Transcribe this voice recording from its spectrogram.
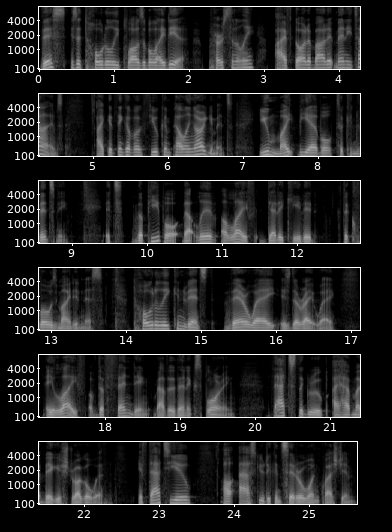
This is a totally plausible idea. Personally, I've thought about it many times. I could think of a few compelling arguments. You might be able to convince me. It's the people that live a life dedicated to close mindedness, totally convinced their way is the right way, a life of defending rather than exploring. That's the group I have my biggest struggle with. If that's you, I'll ask you to consider one question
